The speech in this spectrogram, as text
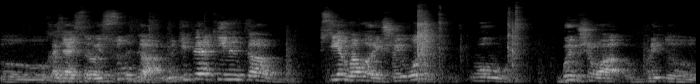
э, хозяйственный суд, да. Но теперь Акименко всем говорит, что его у бывшего пред- э,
